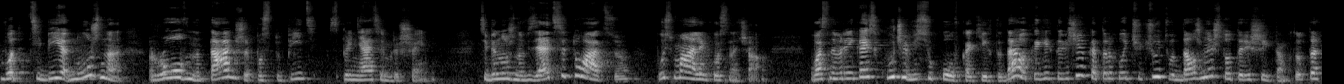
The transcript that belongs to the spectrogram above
Вот тебе нужно ровно так же поступить с принятием решений. Тебе нужно взять ситуацию, пусть маленькую сначала. У вас наверняка есть куча висюков каких-то, да, вот каких-то вещей, в которых вы чуть-чуть вот должны что-то решить. Там кто-то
